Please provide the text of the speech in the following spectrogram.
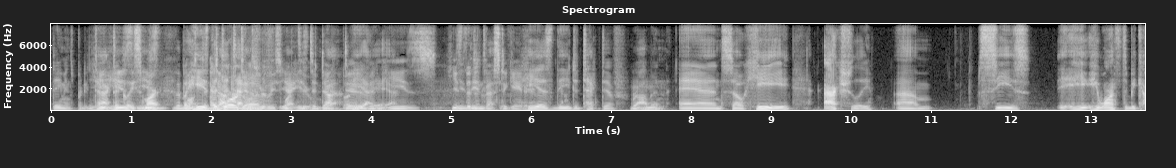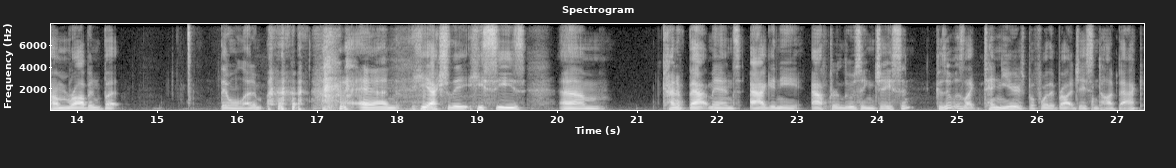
Damian's pretty He- tactically he's- smart, he's but he's the deductive. Detective. really smart yeah, he's too. deductive Yeah, yeah, and yeah. he's He's he's, the the, detective. investigator. He is the detective Robin, and so he actually um, sees he he wants to become Robin, but they won't let him. and he actually he sees um, kind of Batman's agony after losing Jason because it was like ten years before they brought Jason Todd back,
